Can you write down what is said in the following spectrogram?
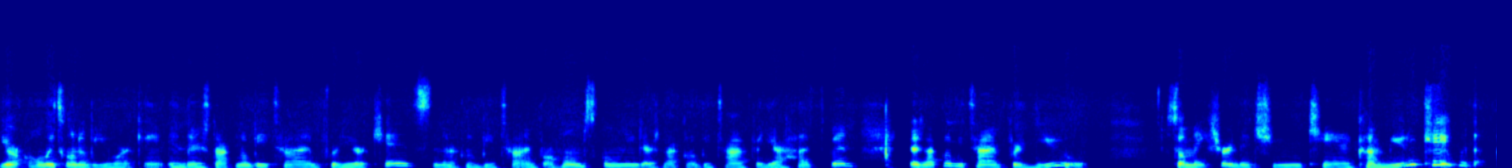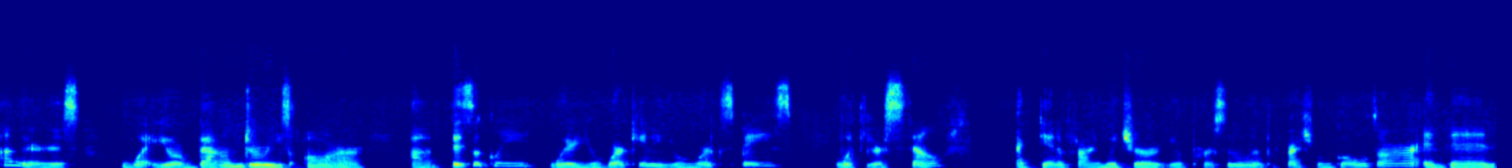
you're always going to be working and there's not going to be time for your kids not going to be time for homeschooling there's not going to be time for your husband there's not going to be time for you. So make sure that you can communicate with others what your boundaries are uh, physically where you're working in your workspace with yourself identifying what your your personal and professional goals are and then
